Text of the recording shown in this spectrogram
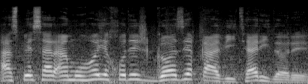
از پسر اموهای خودش گاز قوی تری داره.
